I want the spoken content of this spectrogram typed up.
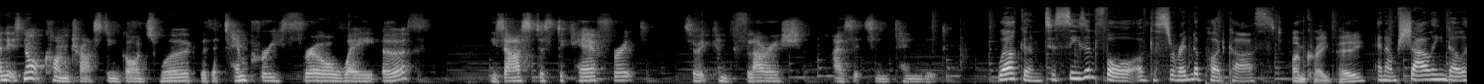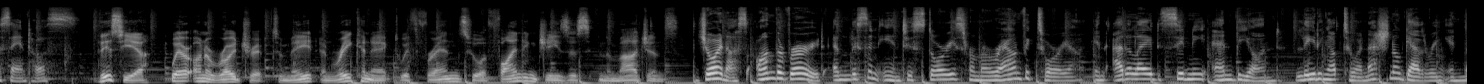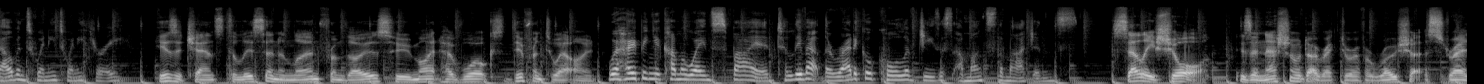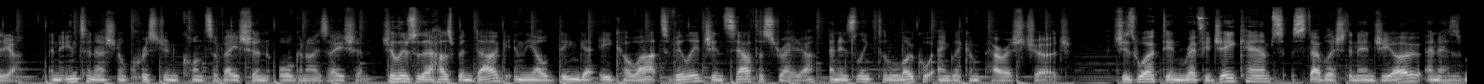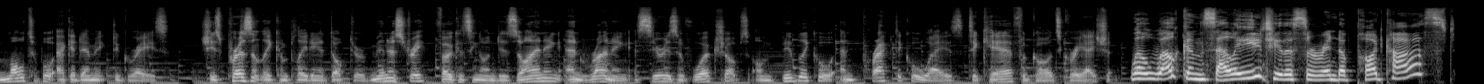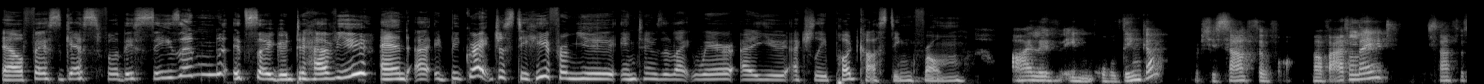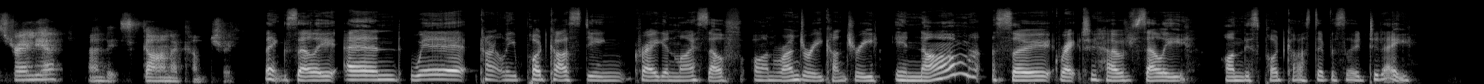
And it's not contrasting God's word with a temporary throwaway earth. He's asked us to care for it so it can flourish as it's intended. Welcome to season four of the Surrender podcast. I'm Craig Petty. And I'm Charlene Della Santos. This year, we're on a road trip to meet and reconnect with friends who are finding Jesus in the margins. Join us on the road and listen in to stories from around Victoria, in Adelaide, Sydney, and beyond, leading up to a national gathering in Melbourne 2023. Here's a chance to listen and learn from those who might have walks different to our own. We're hoping you come away inspired to live out the radical call of Jesus amongst the margins. Sally Shaw is a National Director of A Rocha Australia, an international Christian conservation organisation. She lives with her husband Doug in the Aldinga Eco Arts Village in South Australia and is linked to the local Anglican parish church. She's worked in refugee camps, established an NGO, and has multiple academic degrees, She's presently completing a Doctor of Ministry, focusing on designing and running a series of workshops on biblical and practical ways to care for God's creation. Well, welcome, Sally, to the Surrender podcast, our first guest for this season. It's so good to have you. And uh, it'd be great just to hear from you in terms of like, where are you actually podcasting from? I live in Aldinga, which is south of, of Adelaide, South Australia, and it's Kaurna country. Thanks, Sally. And we're currently podcasting Craig and myself on Wurundjeri country in Naarm. So great to have Sally on this podcast episode today.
